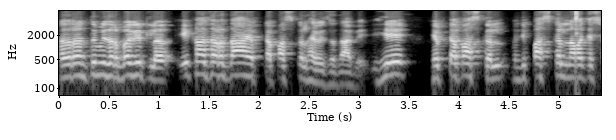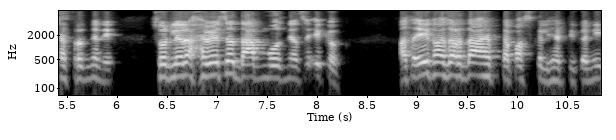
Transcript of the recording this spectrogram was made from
साधारण तुम्ही जर बघितलं एक हजार दहा हेप्टा पास्कल हवेचा दाब आहे. हे हेप्टा पास्कल म्हणजे पास्कल नावाच्या शास्त्रज्ञाने सोडलेलं हवेचं दाब मोजण्याचं एकक. आता एक हजार दहा हेप्टापास्कल ह्या ठिकाणी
